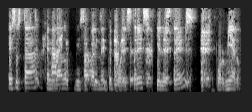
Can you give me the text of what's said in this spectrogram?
Eso está generado principalmente por estrés y el estrés por miedo.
